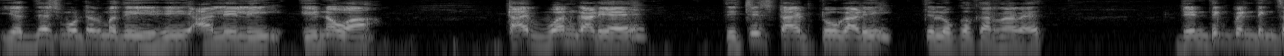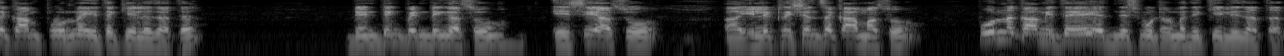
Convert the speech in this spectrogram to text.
यज्ञेश मोटरमध्ये ही आलेली इनोवा टाईप वन गाडी आहे. तिचीच टाईप टू गाडी ते लोक करणार आहेत. डेंटिंग पेंटिंगचं काम पूर्ण इथं केलं जातं. डेंटिंग पेंटिंग असो ए सी असो इलेक्ट्रिशियनचं काम असो पूर्ण काम इथे यज्ञेश मोटरमध्ये केली जातात.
